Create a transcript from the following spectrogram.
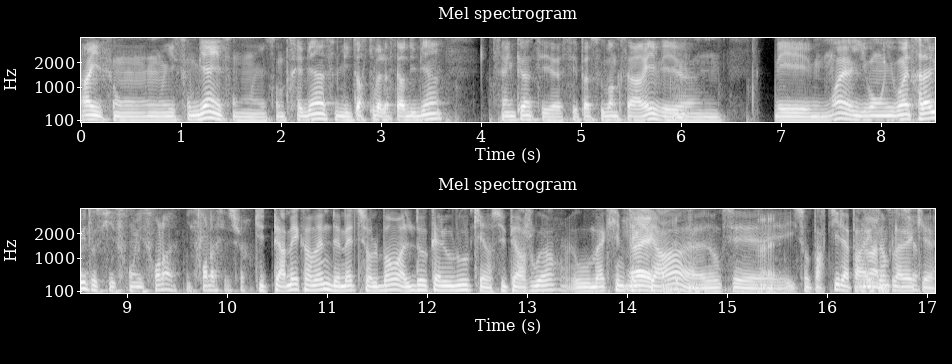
non, ils, sont, ils sont bien, ils sont, ils sont très bien. C'est une victoire qui va leur faire du bien. 5-1, c'est, c'est pas souvent que ça arrive. Et, euh, mais ouais, ils vont, ils vont être à la lutte aussi. Ils seront, ils seront là, ils seront là, c'est sûr. Tu te permets quand même de mettre sur le banc Aldo Kaloulou, qui est un super joueur, ou Maxime Texera. euh, donc c'est, Ouais. ils sont partis là, par Ouais, exemple, avec euh,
